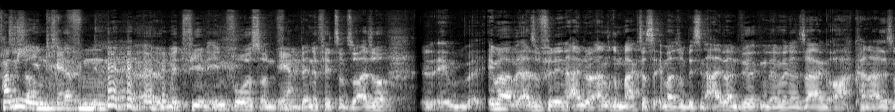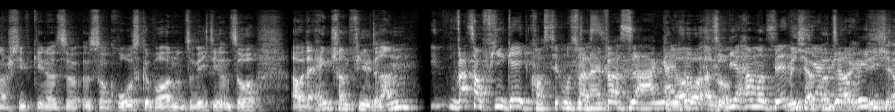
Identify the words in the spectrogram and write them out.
Familientreffen äh, mit vielen Infos und vielen ja. Benefits und so. Also äh, immer, also für den einen oder anderen mag das immer so ein bisschen albern wirken, wenn wir dann sagen, oh, kann alles noch schief gehen und ist so, ist so groß geworden und so wichtig und so. Aber da hängt schon viel dran. Was auch viel Geld kostet, muss man das, einfach sagen. Genau, also, also, wir haben uns letztes Jahr, glaube ich, nicht,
